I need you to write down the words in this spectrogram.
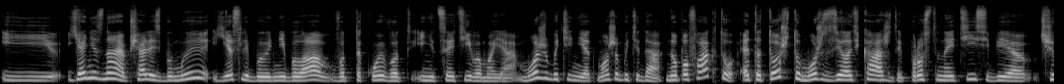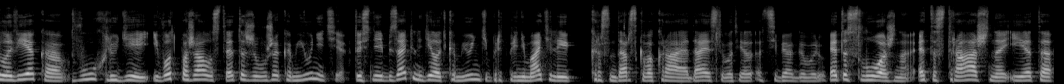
и я не знаю, общались бы мы, если бы не была вот такой вот инициатива моя. Может быть и нет, может быть и да. Но по факту это то, что может сделать каждый. Просто найти себе человека, двух людей. И вот, пожалуйста, это же уже комьюнити. То есть не обязательно делать комьюнити предпринимателей Краснодарского края, да, если вот я от себя говорю. Это сложно, это страшно, и это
